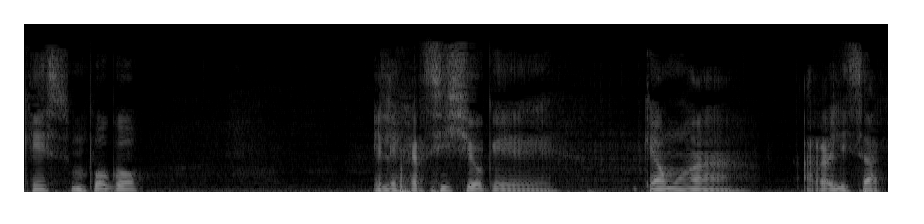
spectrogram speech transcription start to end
que es un poco el ejercicio que, que vamos a, a realizar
